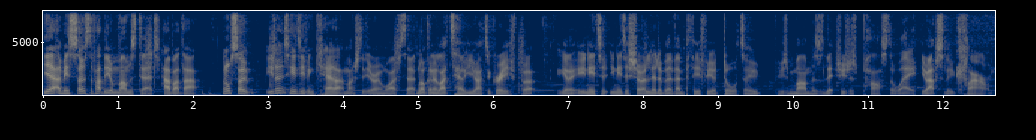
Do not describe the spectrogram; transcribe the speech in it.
Yeah, I mean, so's the fact that your mum's dead. How about that? And also, you don't seem to even care that much that your own wife said. I'm not going to like tell you how to grieve, but you know, you need to you need to show a little bit of empathy for your daughter who whose mum has literally just passed away. You absolute clown.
